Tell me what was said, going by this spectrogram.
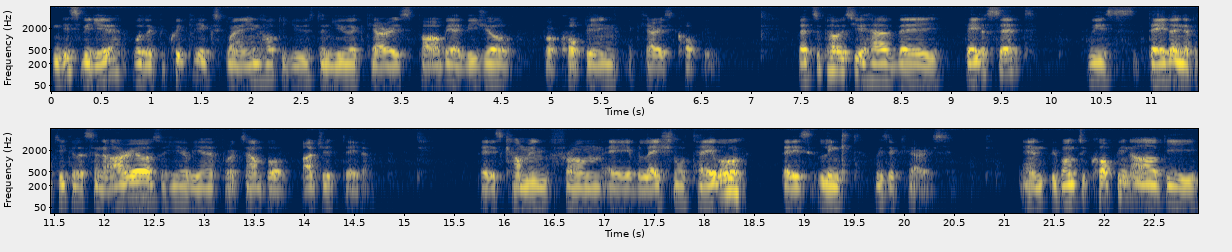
In this video, I would like to quickly explain how to use the new Acterys Power BI Visual for copying Acterys Copy. Let's suppose you have a data set with data in a particular scenario. So here we have, for example, budget data that is coming from a relational table that is linked with Acterys. And we want to copy now the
